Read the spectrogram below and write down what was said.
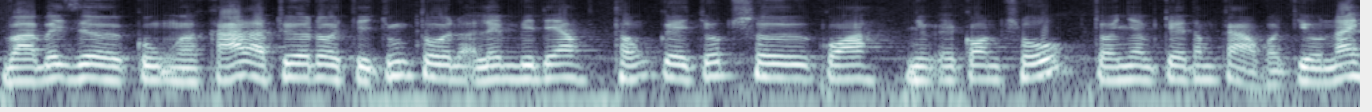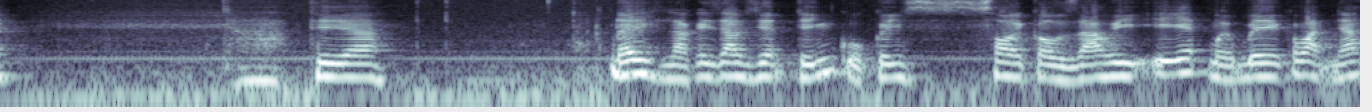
và bây giờ cũng khá là trưa rồi thì chúng tôi đã lên video thống kê chốt sơ qua những cái con số cho anh em chơi tham khảo vào chiều nay thì à, đây là cái giao diện chính của kênh soi cầu Gia Huy ISMB các bạn nhé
